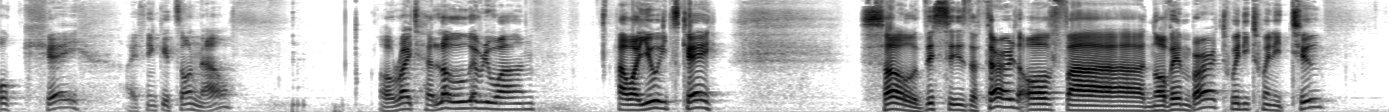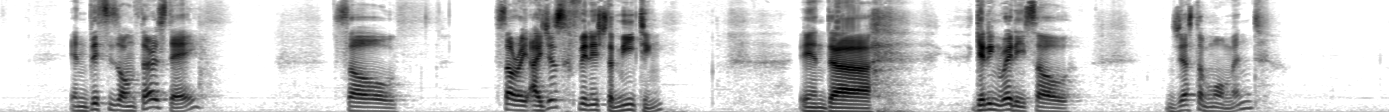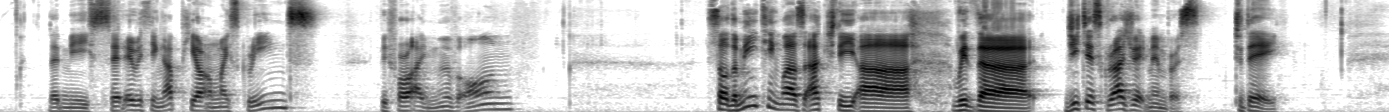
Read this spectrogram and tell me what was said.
Okay, I think it's on now. Alright, hello everyone. How are you? It's Kay. So this is the 3rd of uh, November 2022 and this is on Thursday. So sorry, I just finished the meeting and uh, getting ready so just a moment. Let me set everything up here on my screens before I move on. So the meeting was actually uh, with the GTS graduate members today.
